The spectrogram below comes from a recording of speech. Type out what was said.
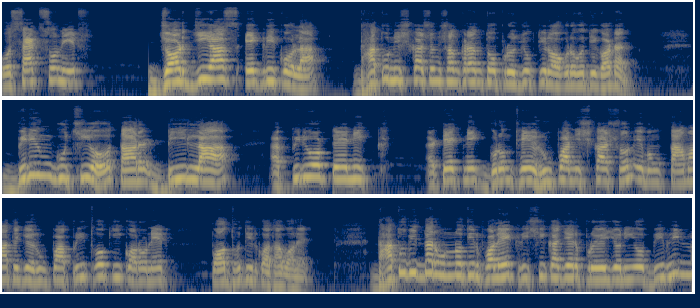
ও স্যাক্সনির জর্জিয়াস এগ্রিকোলা ধাতু নিষ্কাশন সংক্রান্ত প্রযুক্তির অগ্রগতি ঘটান। বিরিঙ্গুচিও তার ডি লা পিরিওটেনিক টেকনিক গ্রন্থে রূপা নিষ্কাশন এবং তামা থেকে রূপা পৃথকীকরণের পদ্ধতির কথা বলেন। ধাতুবিদ্যার উন্নতির ফলে কৃষিকাজের প্রয়োজনীয় বিভিন্ন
